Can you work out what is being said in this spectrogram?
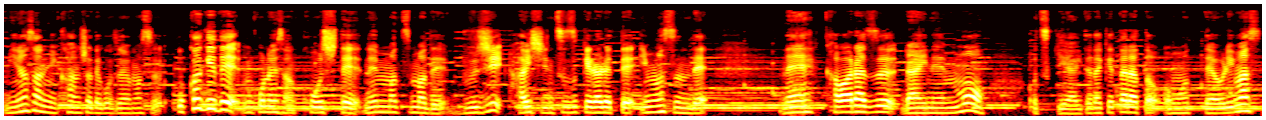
う皆さんに感謝でございます。おかげで、むこ姉さんこうして年末まで無事配信続けられていますんで、ね、変わらず来年もお付き合いいただけたらと思っております。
